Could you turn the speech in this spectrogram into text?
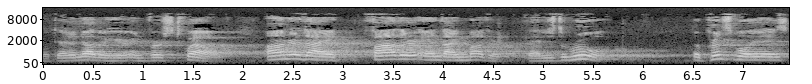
Look at another here in verse 12. Honor thy father and thy mother. That is the rule. The principle is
